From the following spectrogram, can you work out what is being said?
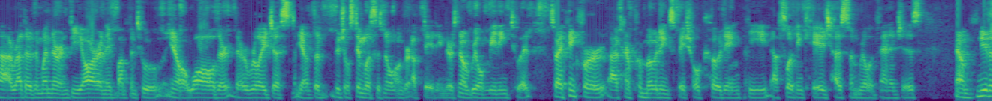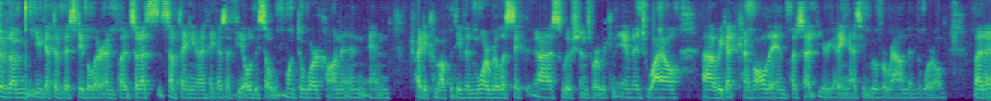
uh, rather than when they're in VR and they bump into you know a wall. They're they're really just you know the visual stimulus is no longer updating. There's no real meaning to it. So I think for uh, kind of promoting spatial coding, the uh, floating cage has some real advantages. Now, neither of them you get the vestibular input, so that's something you know I think as a field we still want to work on and and try to come up with even more realistic uh, solutions where we can image while uh, we get kind of all the inputs that you're getting as you move around in the world. But I,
